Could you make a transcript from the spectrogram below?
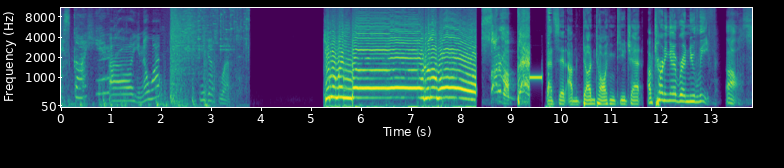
Is Scott here? Uh, you know what? He just left. To the window! To the wall! Son of a bitch! That's it. I'm done talking to you, chat. I'm turning over a new leaf. Oh. Who says that?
